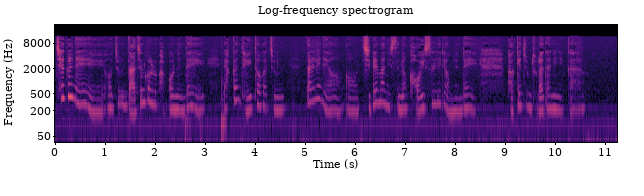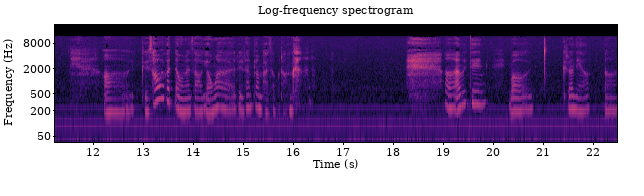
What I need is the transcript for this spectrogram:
최근에 어, 좀 낮은 걸로 바꿨는데 약간 데이터가 좀 딸리네요. 어, 집에만 있으면 거의 쓸 일이 없는데 밖에 좀 돌아다니니까 어, 그 서울 갔다 오면서 영화를 한 편 봐서 그런가. 어, 아무튼 뭐 그러네요. 어,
